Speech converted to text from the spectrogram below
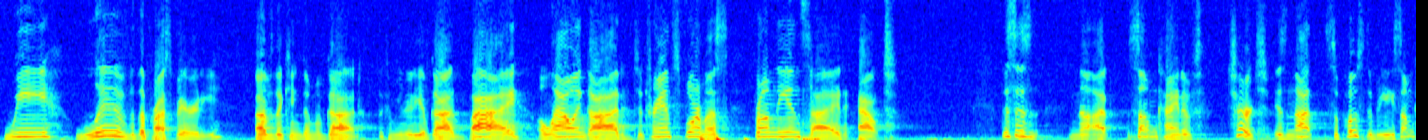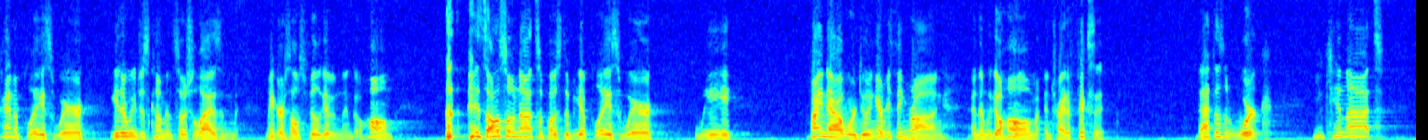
We live the prosperity of the kingdom of God, the community of God, by allowing God to transform us from the inside out. This is not some kind of church, is not supposed to be some kind of place where either we just come and socialize and make ourselves feel good and then go home. it's also not supposed to be a place where we find out we're doing everything wrong and then we go home and try to fix it. That doesn't work. You cannot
